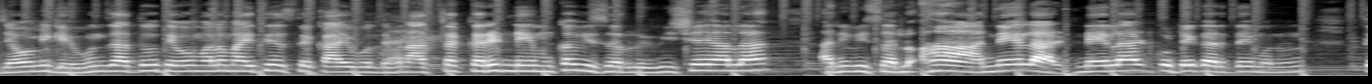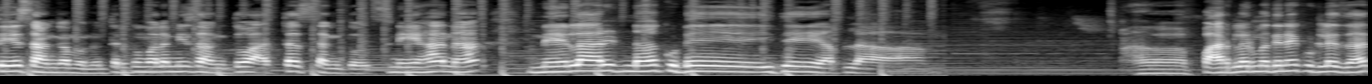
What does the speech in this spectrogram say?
जेव्हा मी घेऊन जातो तेव्हा मला माहिती असते काय बोलते. पण आत्ता करेक्ट नेमका विसरलो विषय आला आणि विसरलो. हां नेल आर्ट नेल आर्ट कुठे करते म्हणून? ते सांगा म्हणून. तर तुम्हाला मी सांगतो आत्ताच सांगतो. स्नेहा ना नेल आर्ट ना कुठे? इथे आपला पार्लरमध्ये नाही कुठले जात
